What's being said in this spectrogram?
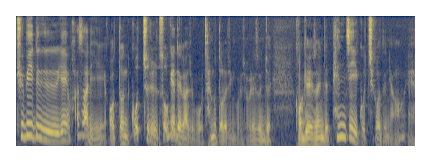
큐비드의 화살이 어떤 꽃을 쏘게 돼 가지고 잘못 떨어진 거죠. 그래서 이제 거기에서 이제 펜지 꽃이거든요. 예.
